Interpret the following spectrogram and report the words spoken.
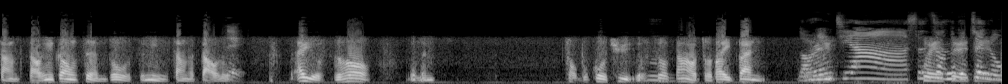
上的道，因为高雄市很多五十米以上的道路，哎，有时候我们走不过去，有时候刚好走到一半，嗯、老人家啊，身上那个最容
